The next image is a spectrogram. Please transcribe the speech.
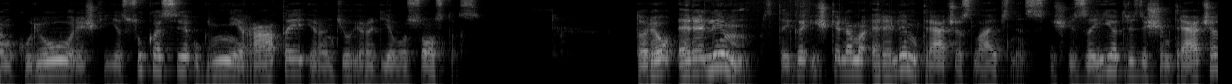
ant kurių, reiškia, jie sukasi, ugniniai ratai ir ant jų yra Dievo sostas. Toliau Erelim, staiga iškeliama Erelim trečias laipsnis. Iš Izaijo 33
